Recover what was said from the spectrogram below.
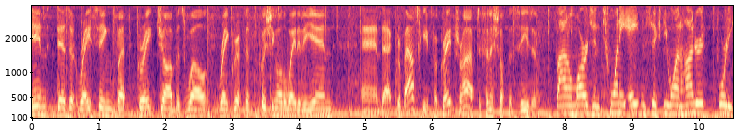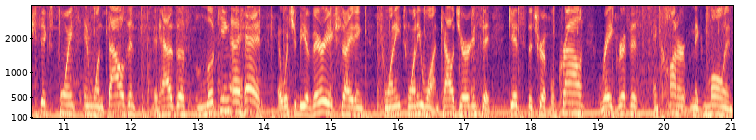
in desert racing, but great job as well. Ray Griffith pushing all the way to the end and uh, Grabowski for great drive to finish off the season. Final margin 28 and 6100, 46 points in 1000. It has us looking ahead at what should be a very exciting 2021. Kyle Jurgensen gets the Triple Crown. Ray Griffith and Connor McMullen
